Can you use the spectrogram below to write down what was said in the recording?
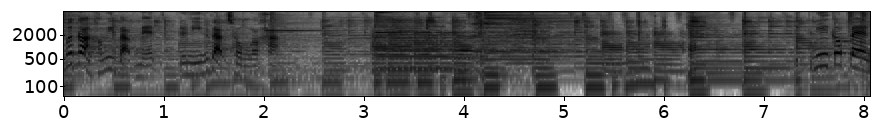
เมื่อก่อนเขามีแบบเม็ด เดี๋ยวนี้มีแบบชงแล้วค่ะ นี่ก็เป็น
